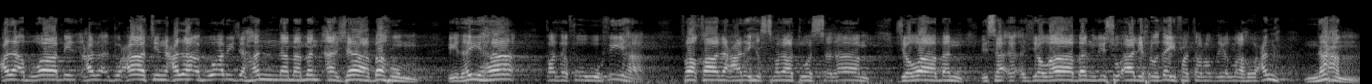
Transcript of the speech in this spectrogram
على أبواب على دعاة على أبواب جهنم من أجابهم إليها قذفوه فيها. فقال عليه الصلاة والسلام جوابا جوابا لسؤال حذيفة رضي الله عنه نعم.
